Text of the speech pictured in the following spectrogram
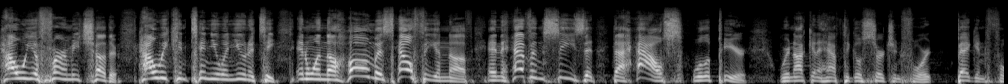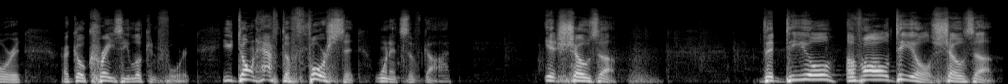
how we affirm each other, how we continue in unity. And when the home is healthy enough and heaven sees it, the house will appear. We're not going to have to go searching for it, begging for it, or go crazy looking for it. You don't have to force it when it's of God, it shows up. The deal of all deals shows up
